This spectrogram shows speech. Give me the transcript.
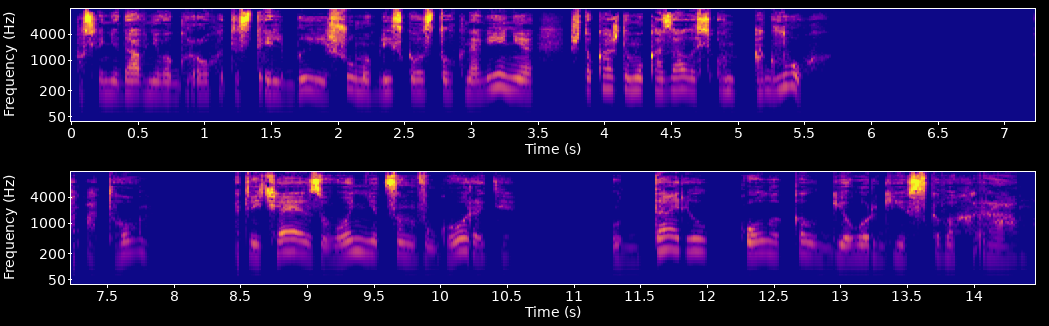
после недавнего грохота стрельбы и шума близкого столкновения, что каждому казалось, он оглох. А потом, отвечая звонницам в городе, ударил колокол Георгиевского храма.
